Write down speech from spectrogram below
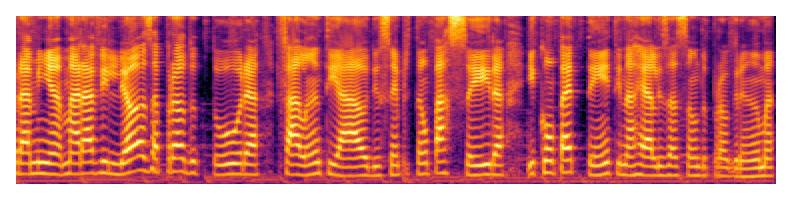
para minha maravilhosa produtora Falante Áudio, sempre tão parceira e competente na realização do programa.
